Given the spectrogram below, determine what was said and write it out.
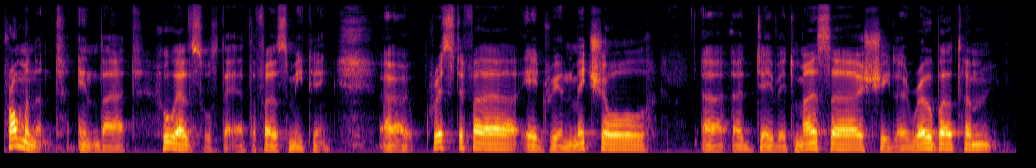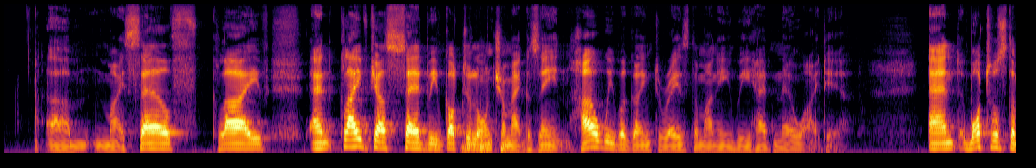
prominent in that. Who else was there at the first meeting? Uh, Christopher, Adrian Mitchell, uh, uh, David Mercer, Sheila Rowbotham, um, myself, Clive. And Clive just said, We've got to launch a magazine. How we were going to raise the money, we had no idea. And what was the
